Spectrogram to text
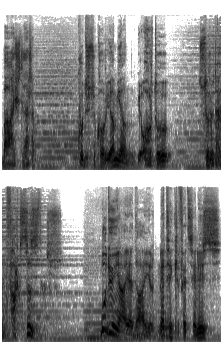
bağışlarım. Kudüs'ü koruyamayan bir ordu sürüden farksızdır. Bu dünyaya dair ne teklif etseniz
